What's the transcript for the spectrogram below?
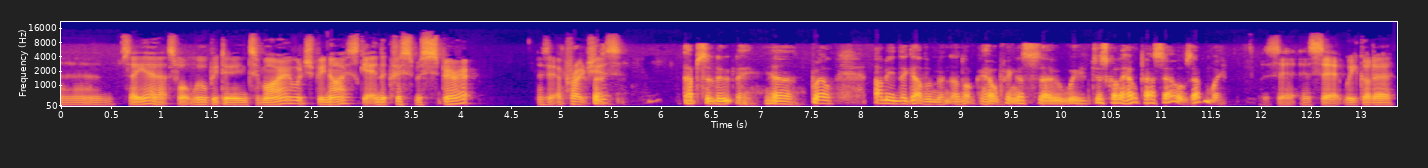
Um, so yeah, that's what we'll be doing tomorrow, which would be nice, getting the Christmas spirit as it approaches. Absolutely. Yeah. Well, I mean, the government are not helping us, so we've just got to help ourselves, haven't we? That's it. That's it. We've got to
